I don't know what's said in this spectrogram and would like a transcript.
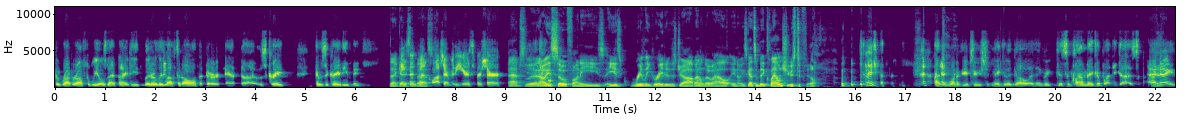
the rubber off the wheels that night. He literally left it all on the dirt, and uh, it was great. It was a great evening. That He's guy's the been fun to watch over the years for sure. Absolutely. No, he's so funny. He's he is really great at his job. I don't know how you know he's got some big clown shoes to fill. I think one of you two should make it a go. I think we get some clown makeup on you guys. Oh, I don't know.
